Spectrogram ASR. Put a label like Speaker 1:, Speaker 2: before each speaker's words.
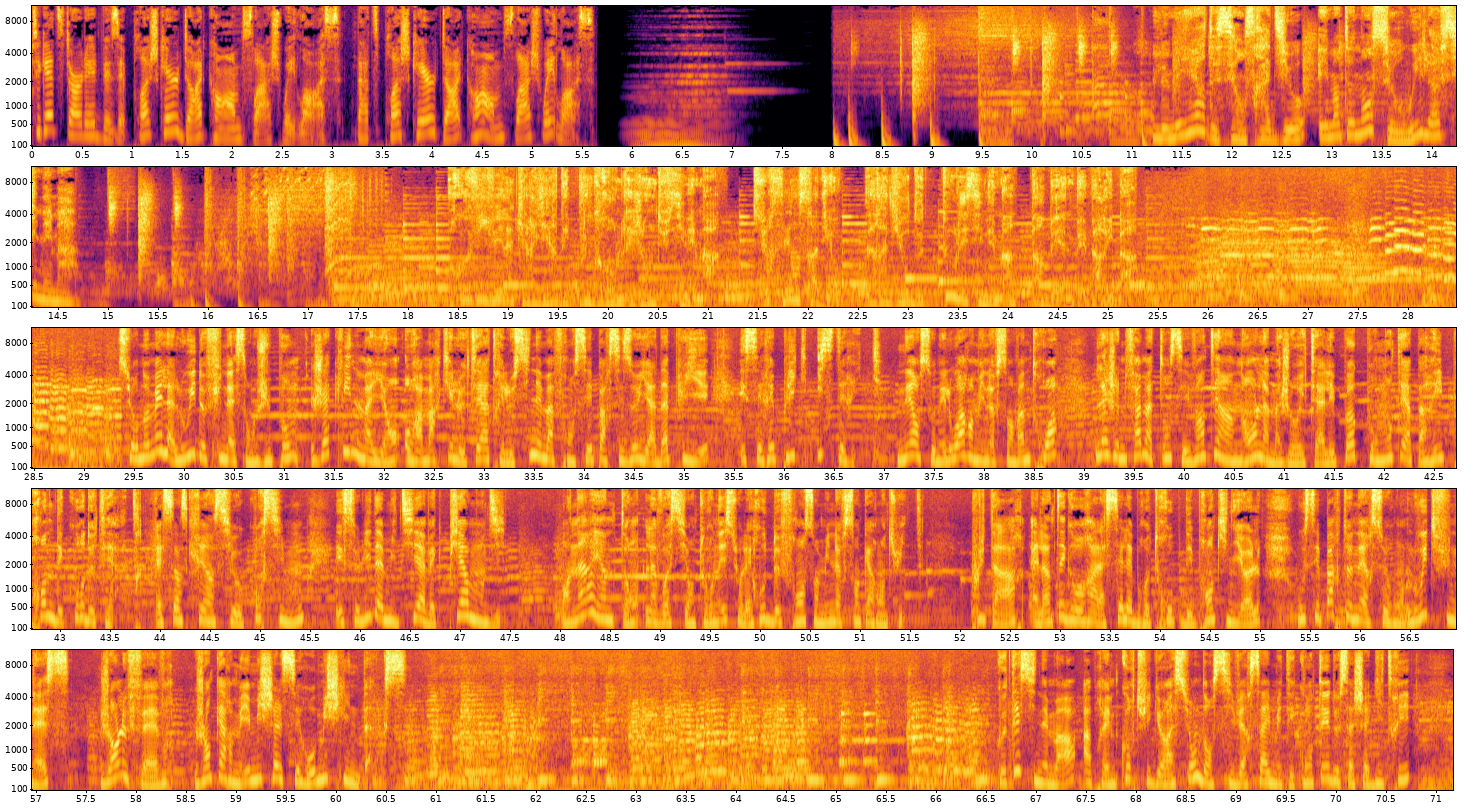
Speaker 1: To get started, visit plushcare.com slash weight loss. That's plushcare.com slash weight loss.
Speaker 2: Le meilleur de séances radio est maintenant sur We Love Cinéma.
Speaker 3: Revivez la carrière des plus grandes légendes du cinéma sur Séance Radio, la radio de tous les cinémas par BNP Paribas.
Speaker 4: Surnommée la Louis de Funès en jupon, Jacqueline Maillan aura marqué le théâtre et le cinéma français par ses œillades appuyées et ses répliques hystériques. Née en Saône-et-Loire en 1923, la jeune femme attend ses 21 ans, la majorité à l'époque, pour monter à Paris prendre des cours de théâtre. Elle s'inscrit ainsi au cours Simon et se lie d'amitié avec Pierre Mondy. En un rien de temps, la voici en tournée sur les routes de France en 1948. Plus tard, elle intégrera la célèbre troupe des Branquignoles, où ses partenaires seront Louis de Funès, Jean Lefebvre, Jean Carmé, Michel Serrault, Micheline Dax. Côté cinéma, après une courte figuration dans Si Versailles m'était compté de Sacha Guitry,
